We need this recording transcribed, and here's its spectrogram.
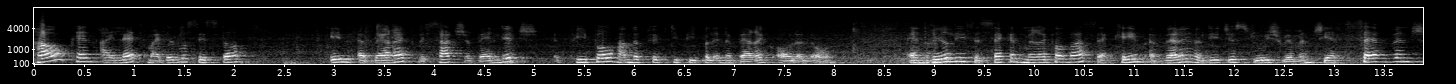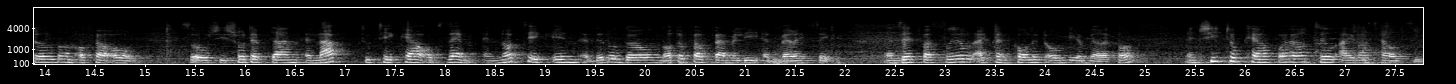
How can I let my little sister in a barrack with such a bandage, people, 150 people in a barrack all alone? And really, the second miracle was there came a very religious Jewish woman. She had seven children of her own so she should have done enough to take care of them and not take in a little girl, not of her family, and very sick. And that was real, I can call it only a miracle. And she took care for her till I was healthy.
